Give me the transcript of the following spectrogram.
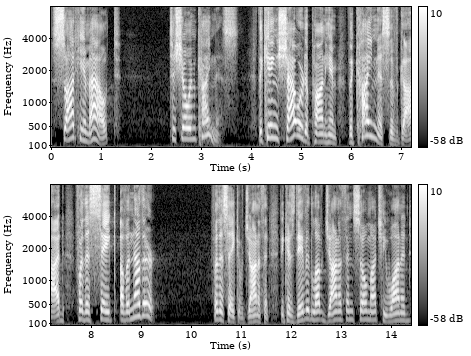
sought him out to show him kindness. The king showered upon him the kindness of God for the sake of another for the sake of Jonathan. Because David loved Jonathan so much, he wanted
